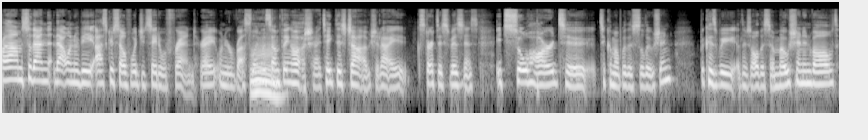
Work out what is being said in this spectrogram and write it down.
Um, so then that one would be ask yourself what you'd say to a friend, right? When you're wrestling with something, oh, should I take this job? Should I start this business? It's so hard to to come up with a solution because we there's all this emotion involved.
